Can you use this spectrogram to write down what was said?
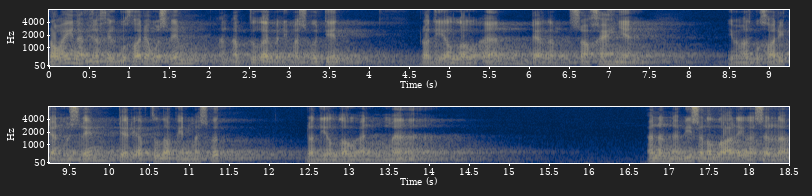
Rawai Nabi Sahih Bukhari Muslim an Abdullah bin Mas'udin radhiyallahu an dalam sahihnya Imam Al-Bukhari dan Muslim dari Abdullah bin Mas'ud radhiyallahu anhu Anan Nabi sallallahu alaihi wasallam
